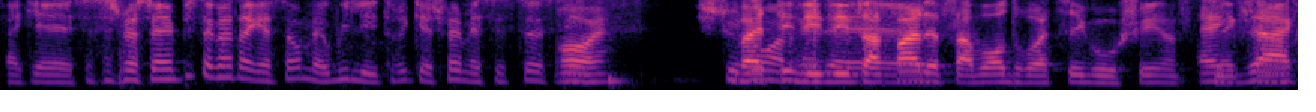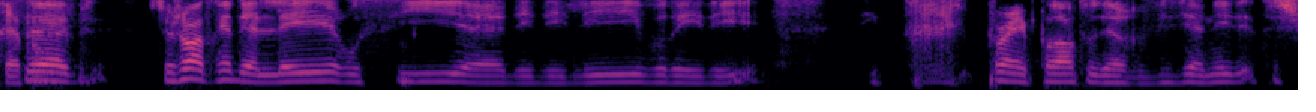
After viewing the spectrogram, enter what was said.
Fait que, je me souviens plus c'est quoi ta question, mais oui, les trucs que je fais, mais c'est ça. Ouais. Je suis toujours ben, des, des, affaires de savoir droitier-gaucher. Hein, c'est exact. je suis toujours en train de lire aussi euh, des, des, livres, des, des, peu importe, ou de revisionner. Je,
